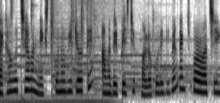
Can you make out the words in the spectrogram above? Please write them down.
দেখা হচ্ছে আবার নেক্সট কোনো ভিডিওতে আমাদের পেজটি ফলো করে দিবেন। থ্যাংকস ফর ওয়াচিং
